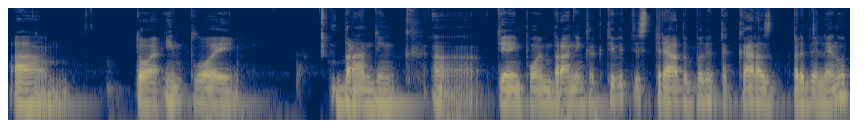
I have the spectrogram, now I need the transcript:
а, този employee брандинг, тия employee branding activities трябва да бъде така разпределено,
